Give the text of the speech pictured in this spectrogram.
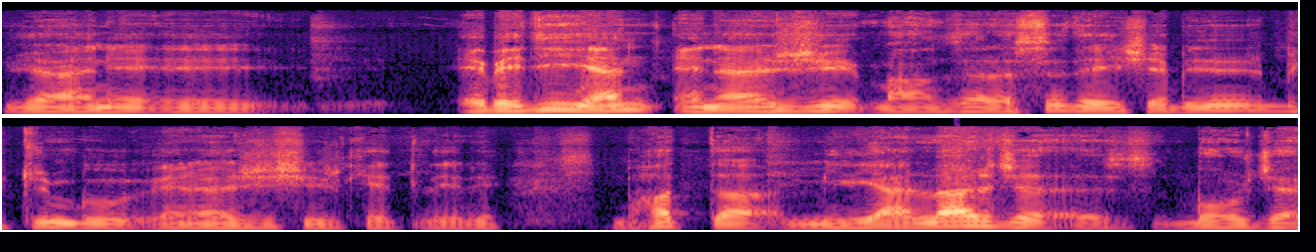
yani e, ebediyen enerji manzarası değişebilir. Bütün bu enerji şirketleri hatta milyarlarca borca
